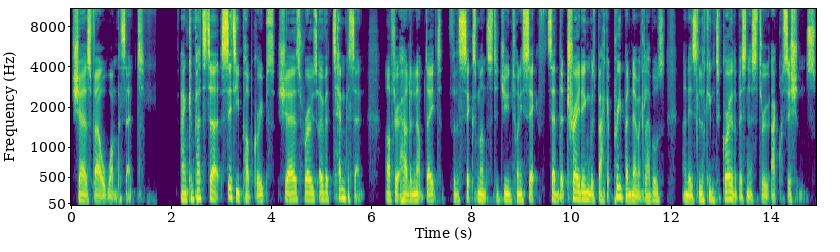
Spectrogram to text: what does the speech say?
Shares fell 1%. And competitor City Pub Group's shares rose over 10% after it had an update for the six months to June 26th, said that trading was back at pre pandemic levels and is looking to grow the business through acquisitions.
